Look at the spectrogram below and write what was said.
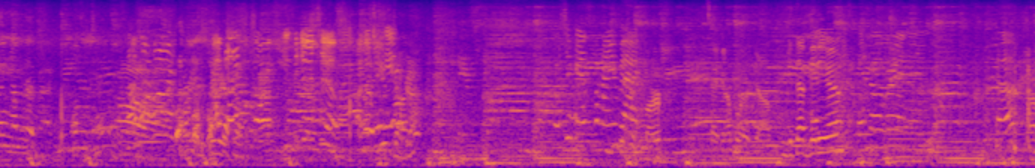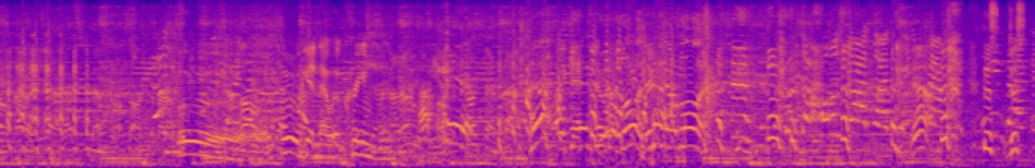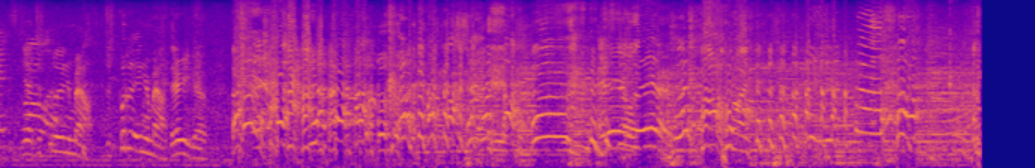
You do back. Murph taking a blowjob. Get that video? Talking about. Ooh. Ooh, getting that whipped cream. I can't. I can't do it. I'm blowing, dude. I'm blowing. Mouth. Just, just, and yeah, just put it in your mouth. Just put it in your mouth. There you go. it's still there. Oh my.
